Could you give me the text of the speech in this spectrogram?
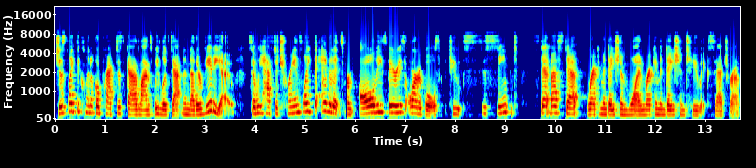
just like the clinical practice guidelines we looked at in another video. So we have to translate the evidence from all these various articles to succinct step-by-step recommendation one, recommendation two, etc.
